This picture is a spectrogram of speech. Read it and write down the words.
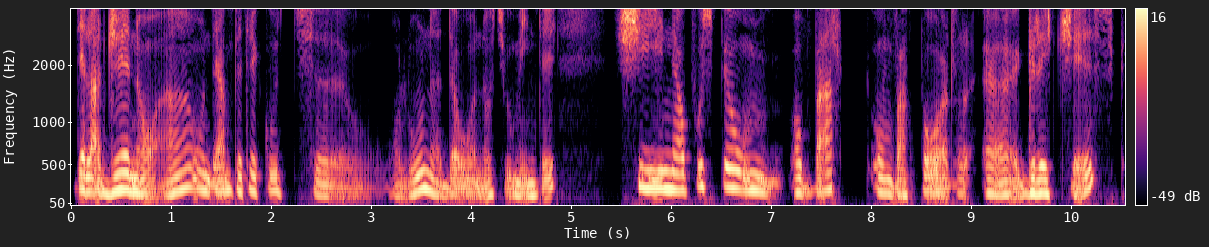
de la Genoa, unde am petrecut uh, o lună, două, nu ți minte, și ne-au pus pe un, o barcă un vapor uh, grecesc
